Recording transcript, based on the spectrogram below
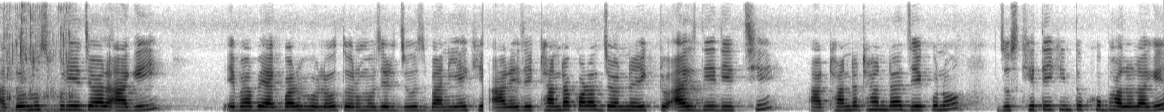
আর তরমুজ ফুরিয়ে যাওয়ার আগেই এভাবে একবার হলো তরমুজের জুস বানিয়ে আর এই যে ঠান্ডা করার জন্য একটু আইস দিয়ে দিচ্ছি। আর ঠান্ডা ঠান্ডা যে কোনো জুস খেতেই কিন্তু খুব ভালো লাগে।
